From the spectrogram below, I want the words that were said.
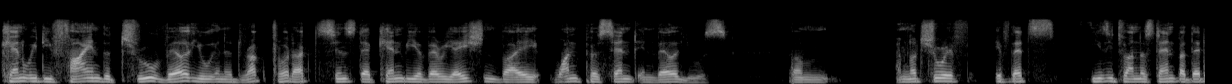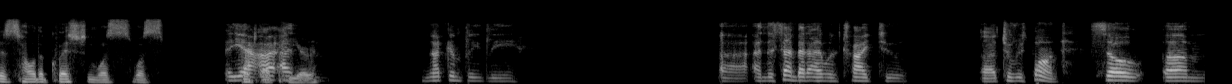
can we define the true value in a drug product since there can be a variation by 1% in values? Um, I'm not sure if if that's easy to understand, but that is how the question was was yeah, put up I, here. I, not completely uh, understand, but I will try to uh, to respond. So um,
